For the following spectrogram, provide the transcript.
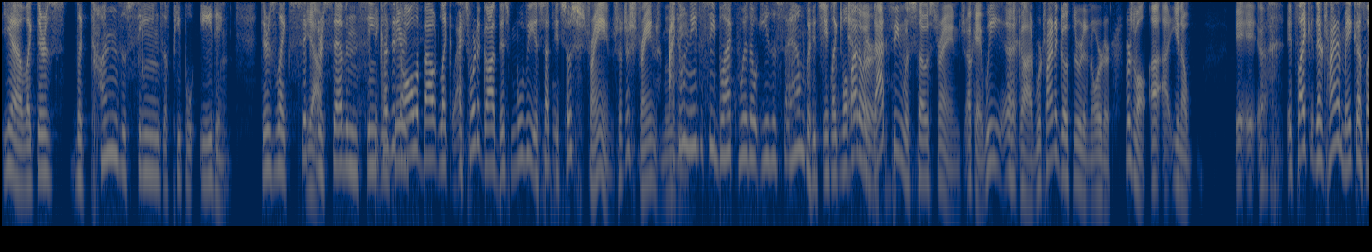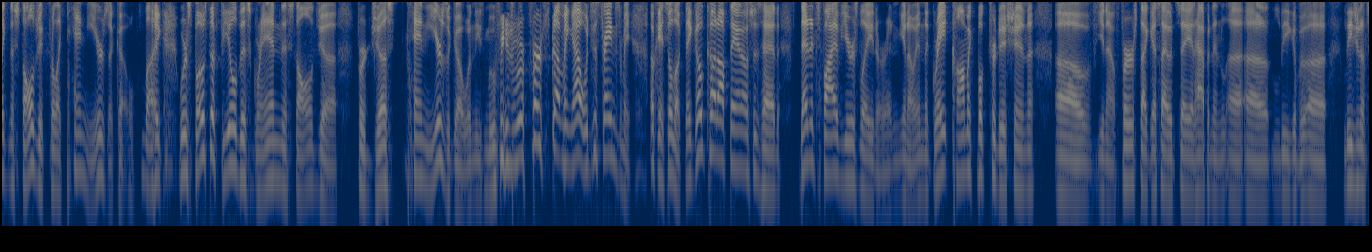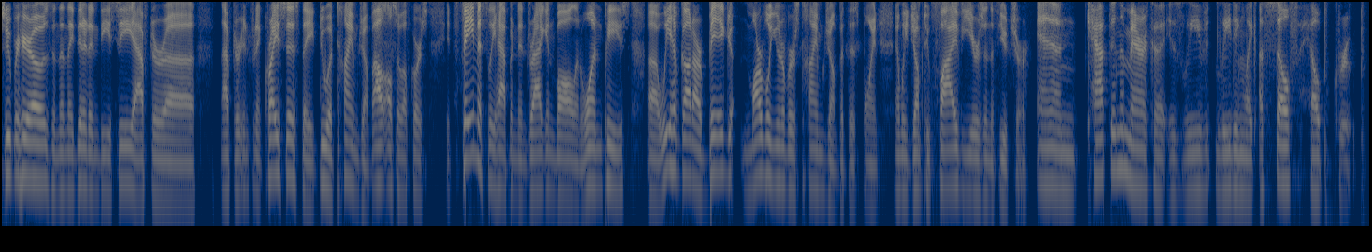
yeah, like there's like tons of scenes of people eating. There's like six Yeah. or seven scenes because like, it's all about like I swear to God, this movie is such it's so strange, such a strange movie. I don't need to see Black Widow eat a sandwich. It's, like well, by the way, that scene was so strange. Okay, we uh, God, we're trying to go through it in order. First of all, uh, uh, you know, it, it, it's like they're trying to make us like nostalgic for like ten years ago. Like we're supposed to feel this grand nostalgia for just ten years ago when these movies were first coming out, which is strange to me. Okay, so look, they go cut off Thanos' head. Then it's five years later, and you know, in the great comic book tradition of you know, first I guess I would say it happened in uh, uh, League of uh, Legion of Superheroes, and then they did it in DC after. Uh, after Infinite Crisis, they do a time jump. Also, of course, it famously happened in Dragon Ball and One Piece. Uh, we have got our big Marvel Universe time jump at this point, and we jump to five years in the future. and Captain America is leave, leading like a self help group.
